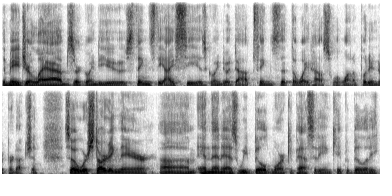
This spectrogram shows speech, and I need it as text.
the major labs are going to use, things the IC is going to adopt, things that the White House will want to put into production. So we're starting there. Um, and then as we build more capacity and capability,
